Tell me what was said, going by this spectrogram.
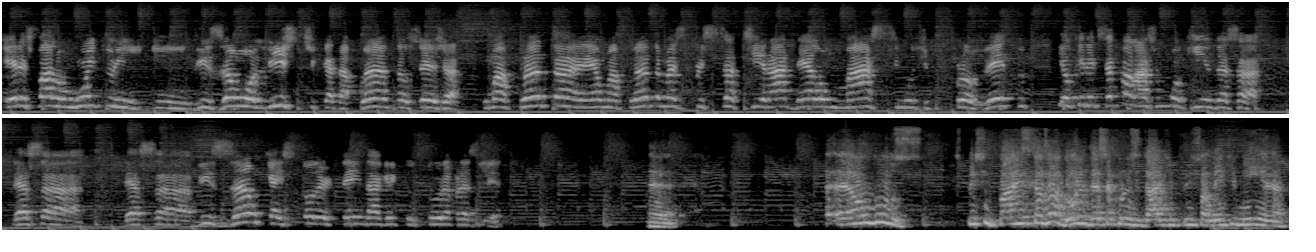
eles falam muito em, em, visão holística da planta, ou seja, uma planta é uma planta, mas precisa tirar dela o máximo de proveito. E eu queria que você falasse um pouquinho dessa dessa, dessa visão que a Stoller tem da agricultura brasileira? É, é um dos principais causadores dessa curiosidade, principalmente minha,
